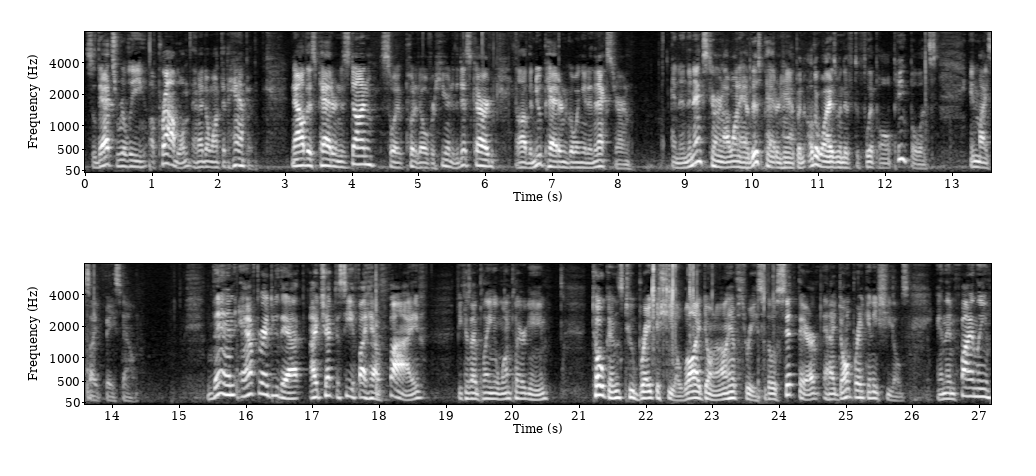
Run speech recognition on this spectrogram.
So that's really a problem, and I don't want that to happen. Now this pattern is done, so I put it over here into the discard, I'll have a new pattern going into the next turn. And in the next turn, I want to have this pattern happen, otherwise I'm going to have to flip all pink bullets in my sight face down. Then, after I do that, I check to see if I have five, because I'm playing a one-player game, tokens to break a shield. Well, I don't. I only have three. So those sit there, and I don't break any shields. And then finally,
